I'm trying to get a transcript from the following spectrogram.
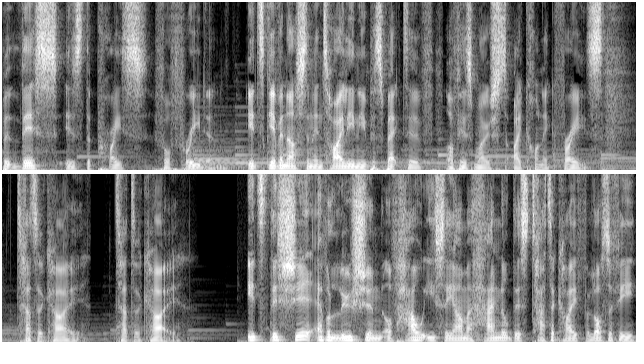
But this is the price for freedom. It's given us an entirely new perspective of his most iconic phrase, Tatakai, Tatakai. It's the sheer evolution of how Isayama handled this Tatakai philosophy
